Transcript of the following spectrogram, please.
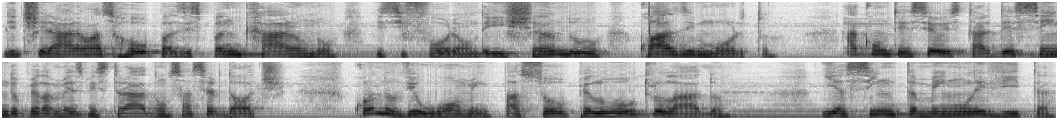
lhe tiraram as roupas, espancaram-no e se foram, deixando-o quase morto. Aconteceu estar descendo pela mesma estrada um sacerdote quando viu o homem, passou pelo outro lado. E assim também um levita,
